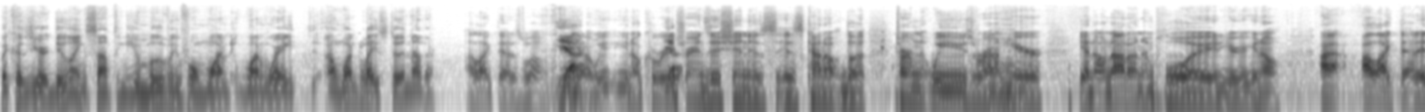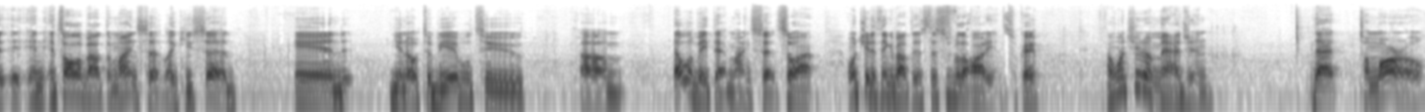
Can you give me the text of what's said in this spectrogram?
because you're doing something. You're moving from one one way, uh, one place to another. I like that as well. Yeah. we, you know, career Yep. transition is is kind of the term that we use around here. You know, not unemployed. You're, you know, I I like that. It, it, and it's all about the mindset, like you said, and you know, to be able to um, elevate that mindset. So I, I want you to think about this. This is for the audience, okay? I want you to imagine that tomorrow,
